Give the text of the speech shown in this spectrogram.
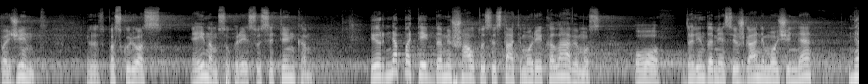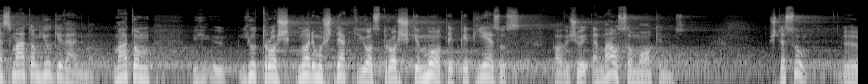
pažinti, pas kuriuos einam, su kuriais susitinkam ir nepateikdami šaltus įstatymo reikalavimus, o dalindamiesi išganimo žinia, nes matom jų gyvenimą, matom jų trošk, norim uždegti juos troškimu, taip kaip Jėzus, pavyzdžiui, Emauso mokinius. Iš tiesų, e,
